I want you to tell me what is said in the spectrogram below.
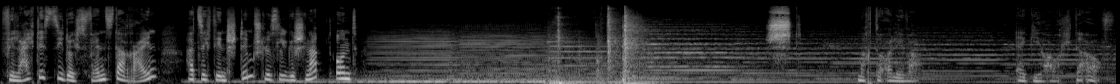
Vielleicht ist sie durchs Fenster rein, hat sich den Stimmschlüssel geschnappt und. Psst, machte Oliver. Aggie horchte auf.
